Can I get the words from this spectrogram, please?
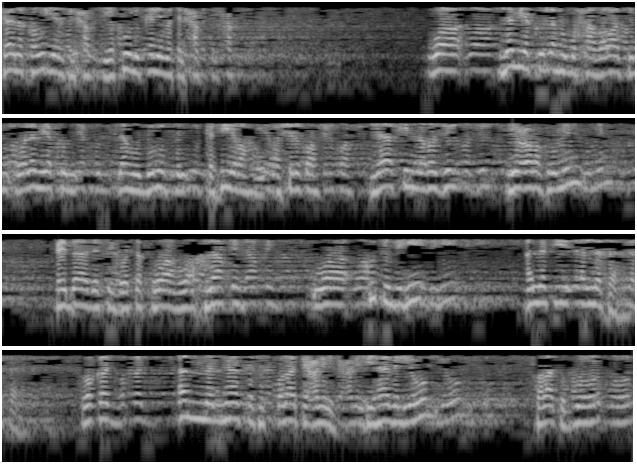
كان قويا في الحق يقول كلمة الحق ولم يكن له محاضرات ولم يكن له دروس كثيرة وأشرطة لكن رجل يعرف من عبادته وتقواه وأخلاقه وكتبه التي ألفها. وقد أما الناس في الصلاة عليه. في هذا اليوم صلاة الظهر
